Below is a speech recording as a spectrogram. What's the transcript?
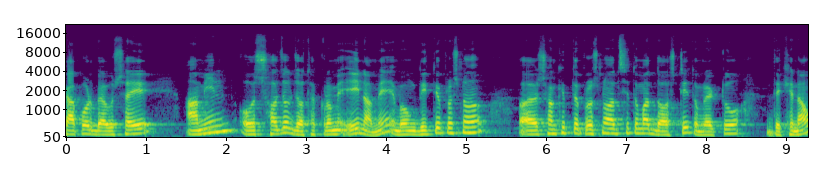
কাপড় ব্যবসায়ে আমিন ও সজল যথাক্রমে এই নামে এবং দ্বিতীয় প্রশ্ন সংক্ষিপ্ত প্রশ্ন আছে তোমার দশটি, তোমরা একটু দেখে নাও।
